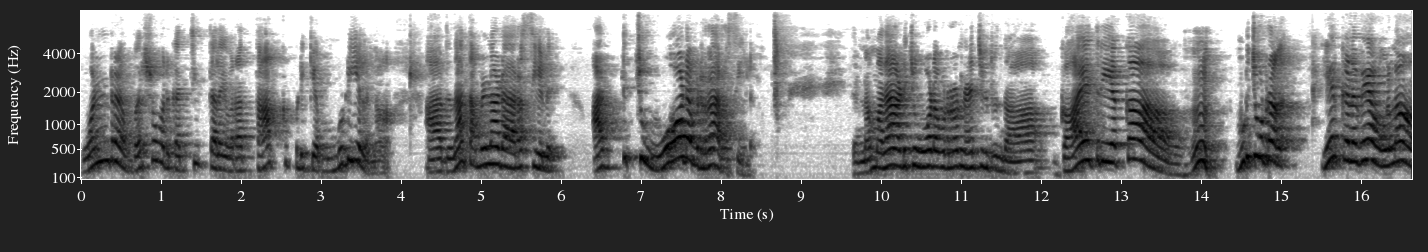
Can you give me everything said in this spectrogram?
ஒன்றரை வருஷம் ஒரு கட்சி தலைவராக தாக்கு பிடிக்க முடியலைன்னா அதுதான் தமிழ்நாடு அரசியல். அடிச்சு ஓட விடுற அரசியல். நம்ம தான் அடிச்சு ஓட விடுறோம்னு நினச்சிக்கிட்டு இருந்தா காயத்ரி அக்கா முடிச்சு விட்றாங்க. ஏற்கனவே அவங்கெல்லாம்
